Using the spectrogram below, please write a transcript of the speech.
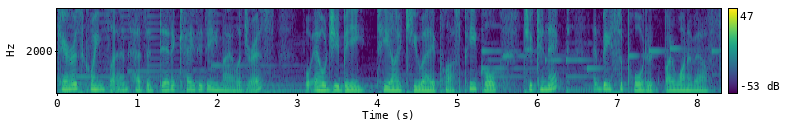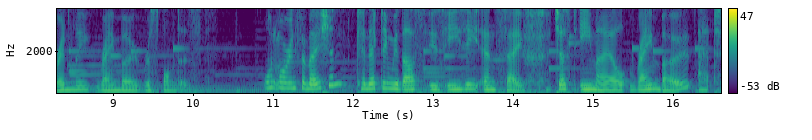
Carers Queensland has a dedicated email address for LGBTIQA plus people to connect and be supported by one of our friendly Rainbow responders. Want more information? Connecting with us is easy and safe. Just email rainbow at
